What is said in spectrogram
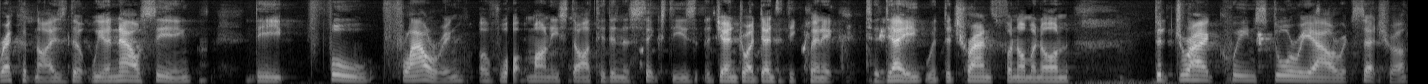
recognize that we are now seeing the full flowering of what Money started in the 60s at the gender identity clinic today with the trans phenomenon the drag queen story hour etc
